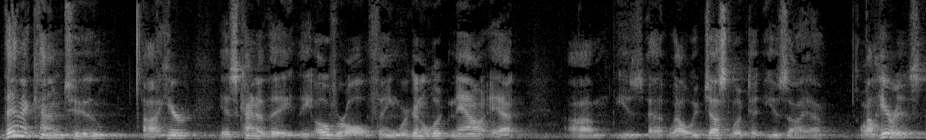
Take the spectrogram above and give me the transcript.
then I come to uh, here is kind of the, the overall thing. We're going to look now at, um, uh, well, we've just looked at Uzziah. Well, here is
